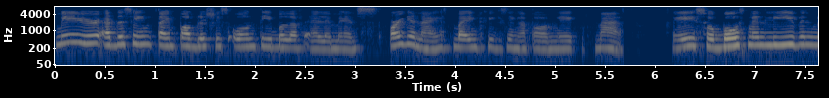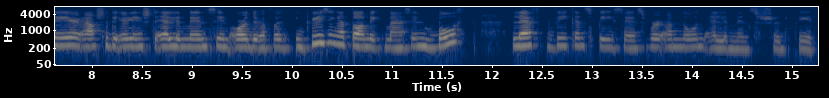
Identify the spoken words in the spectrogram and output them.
Meyer at the same time published his own table of elements organized by increasing atomic mass. Okay, so both Mendeleev and Meyer actually arranged the elements in order of increasing atomic mass and both left vacant spaces where unknown elements should fit.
